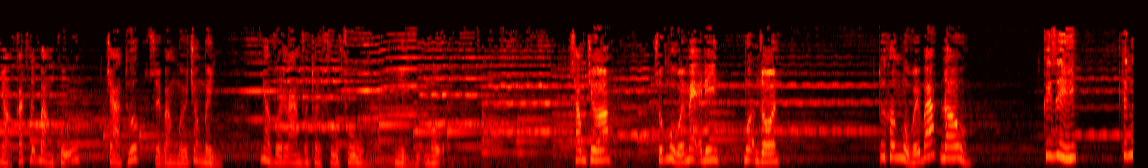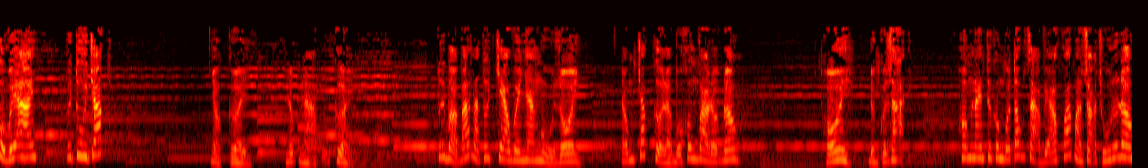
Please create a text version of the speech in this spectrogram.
Nhỏ cắt lớp băng cũ, trà thuốc rồi băng mới cho mình. Nhỏ vừa làm vừa thổi phù phù, nhìn ngộ ngộ. Xong chưa? Xuống ngủ với mẹ đi, muộn rồi. Tôi không ngủ với bác đâu. Cái gì? Thế ngủ với ai? Với tôi chắc. Nhỏ cười, lúc nào cũng cười. Tôi bảo bác là tôi trèo về nhà ngủ rồi, đóng chắc cửa là bố không vào được đâu. Thôi, đừng có dại. Hôm nay tôi không có tóc giả với áo khoác mà dọa chú nữa đâu.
